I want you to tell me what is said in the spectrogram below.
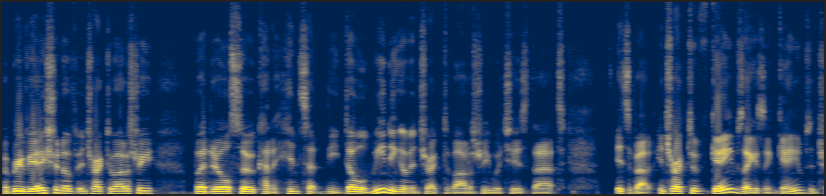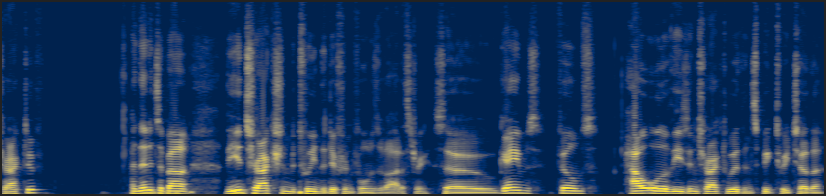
abbreviation of interactive artistry but it also kind of hints at the double meaning of interactive artistry which is that it's about interactive games, like as in games, interactive. And then it's about the interaction between the different forms of artistry. So, games, films, how all of these interact with and speak to each other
